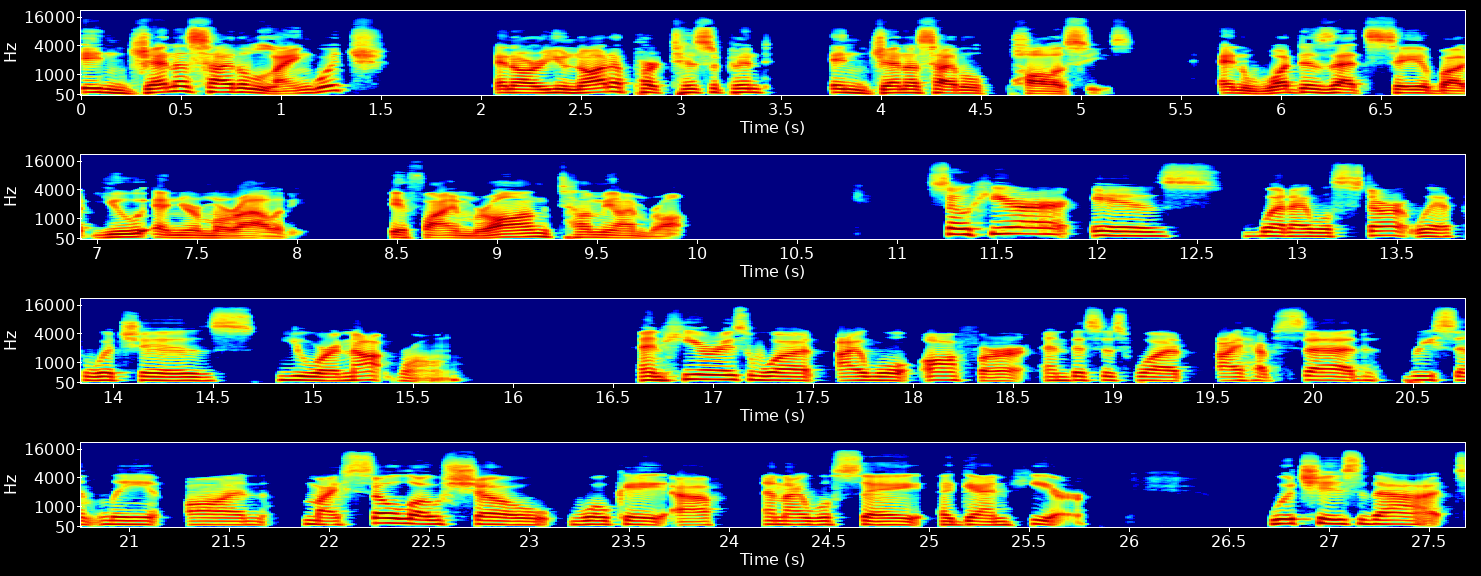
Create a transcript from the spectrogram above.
in genocidal language? And are you not a participant in genocidal policies? And what does that say about you and your morality? If I'm wrong, tell me I'm wrong. So here is what I will start with, which is you are not wrong. And here is what I will offer. And this is what I have said recently on my solo show, Woke AF. And I will say again here, which is that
